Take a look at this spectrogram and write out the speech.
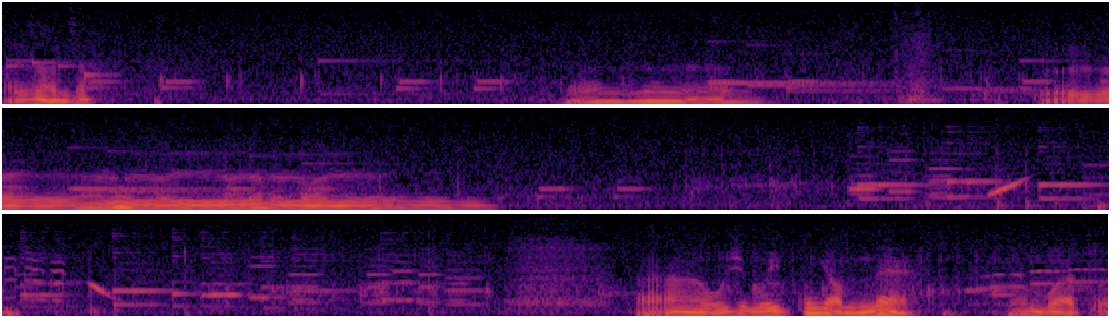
안사 안사. 이쁜 게 없네. 이건 뭐야 또.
